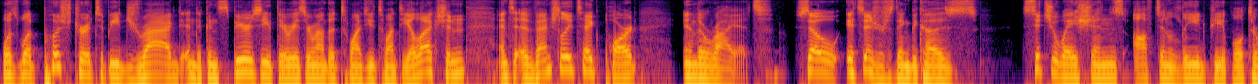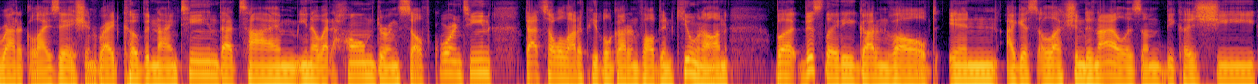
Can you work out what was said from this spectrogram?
was what pushed her to be dragged into conspiracy theories around the 2020 election and to eventually take part in the riot. So it's interesting because situations often lead people to radicalization, right? COVID 19, that time, you know, at home during self quarantine, that's how a lot of people got involved in QAnon. But this lady got involved in, I guess, election denialism because she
